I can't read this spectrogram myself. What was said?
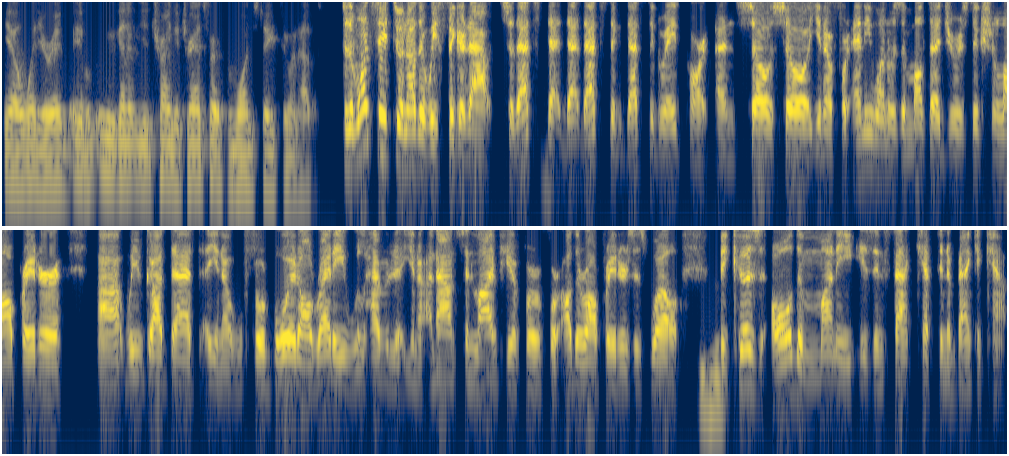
You know, when you're able, you're going to you're trying to transfer from one state to another so the one state to another we figured out. So that's that, that that's the that's the great part. And so so you know for anyone who's a multi-jurisdictional operator uh, we've got that you know for boyd already. We'll have it you know announced and live here for for other operators as well. Mm-hmm. because all the money is in fact kept in a bank account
